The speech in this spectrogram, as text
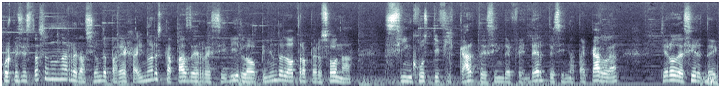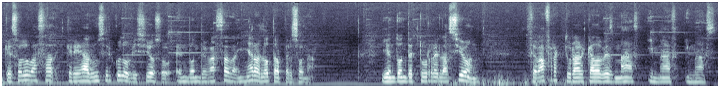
Porque si estás en una relación de pareja y no eres capaz de recibir la opinión de la otra persona, sin justificarte, sin defenderte, sin atacarla, quiero decirte que solo vas a crear un círculo vicioso en donde vas a dañar a la otra persona y en donde tu relación se va a fracturar cada vez más y más y más.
